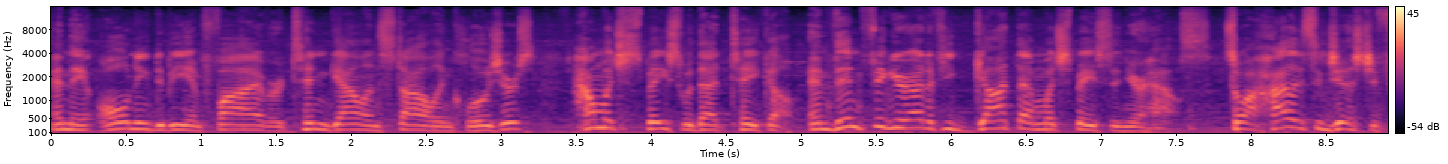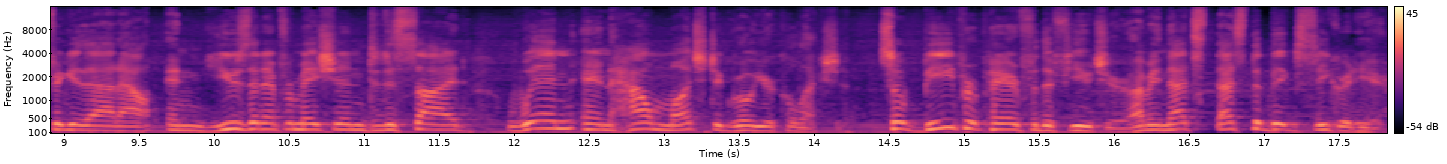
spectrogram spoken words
and they all need to be in five or 10 gallon style enclosures, how much space would that take up? And then figure out if you got that much space in your house. So I highly suggest you figure that out and use that information to decide when and how much to grow your collection. So be prepared for the future. I mean, that's, that's the big secret here.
